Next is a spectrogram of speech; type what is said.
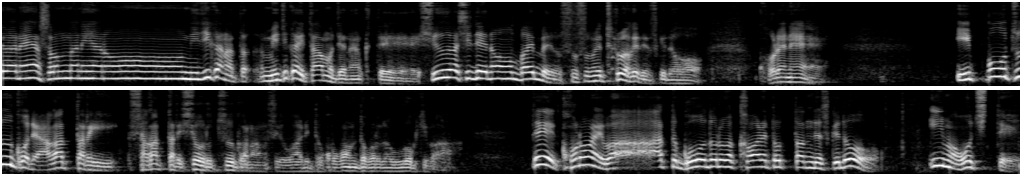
はね、そんなにあの、短な、短いタームじゃなくて、週足での売買を進めてるわけですけど、これね、一方通行で上がったり下がったりしおる通貨なんですよ、割とここのところの動きは。で、この前わーっと5ドルが買われとったんですけど、今落ちて、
